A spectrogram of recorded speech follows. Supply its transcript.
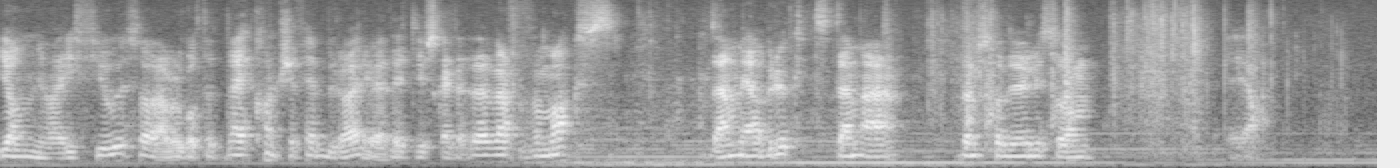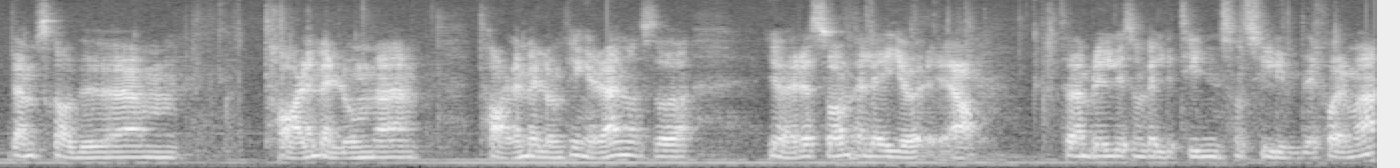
januar i fjor, så det er vel gått et Nei, kanskje februar. Jeg vet ikke, Det er i hvert fall for maks. Dem jeg har brukt, dem, er, dem skal du liksom Ja. Dem skal du um, ta det mellom uh, tar det mellom fingrene og så gjøre sånn, eller gjør Ja. Så den blir liksom veldig tynn, sånn sylinderforma.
